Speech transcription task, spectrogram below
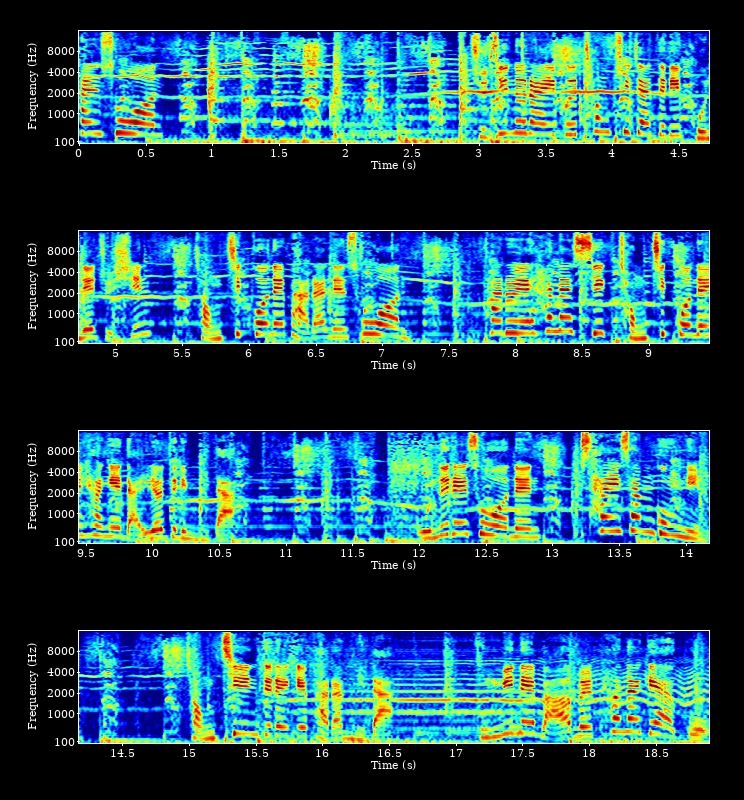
한 소원. 주진우 라이브 청취자들이 보내주신 정치권에 바라는 소원. 하루에 하나씩 정치권을 향해 날려드립니다. 오늘의 소원은 4230님. 정치인들에게 바랍니다. 국민의 마음을 편하게 하고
